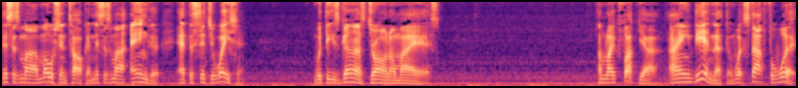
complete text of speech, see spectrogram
This is my emotion talking. This is my anger at the situation with these guns drawn on my ass. I'm like, fuck y'all. I ain't did nothing. What stop for what?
